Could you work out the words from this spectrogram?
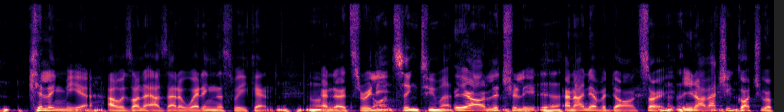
killing me. Yeah. I was on. I was at a wedding this weekend, and it's really Dancing too much. Yeah, literally. Yeah. And I never dance. So you know, I've actually got you a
